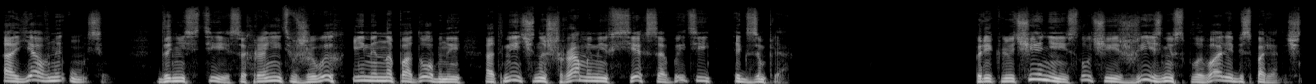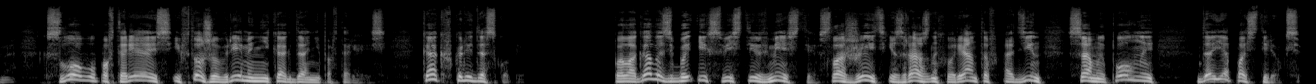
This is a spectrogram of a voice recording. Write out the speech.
а явный умысел донести, сохранить в живых именно подобный, отмеченный шрамами всех событий, экземпляр. Приключения и случаи жизни всплывали беспорядочно, к слову, повторяясь и в то же время никогда не повторяясь, как в калейдоскопе. Полагалось бы их свести вместе, сложить из разных вариантов один, самый полный, да я постерегся.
